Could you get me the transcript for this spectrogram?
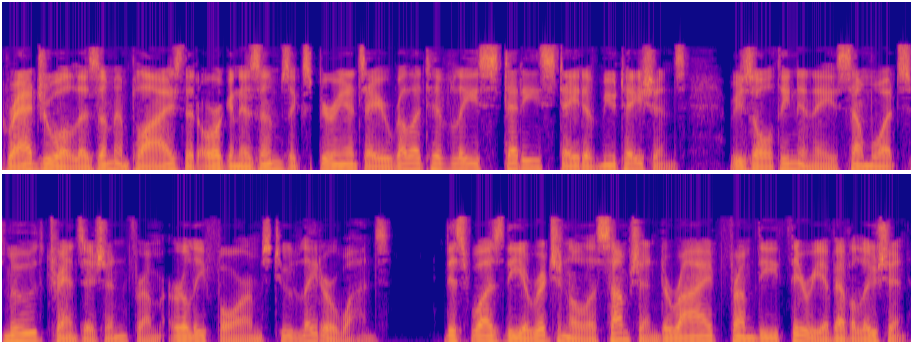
Gradualism implies that organisms experience a relatively steady state of mutations, resulting in a somewhat smooth transition from early forms to later ones. This was the original assumption derived from the theory of evolution.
